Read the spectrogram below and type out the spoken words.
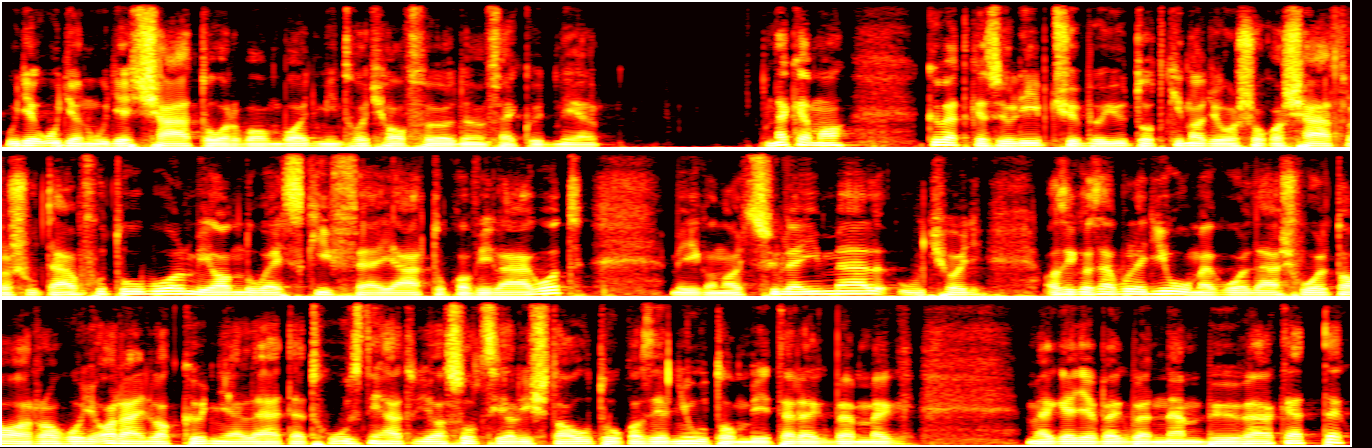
ugye ugyanúgy egy sátorban vagy, mint hogyha a földön feküdnél. Nekem a következő lépcsőből jutott ki nagyon sok a sátras utánfutóból, mi annó egy skiffel jártuk a világot, még a nagyszüleimmel, úgyhogy az igazából egy jó megoldás volt arra, hogy aránylag könnyen lehetett húzni, hát ugye a szocialista autók azért newtonméterekben meg meg egyebekben nem bővelkedtek,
